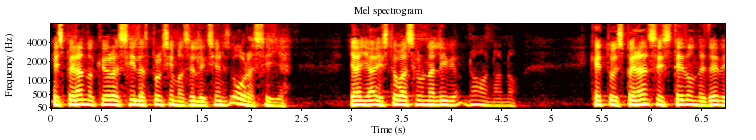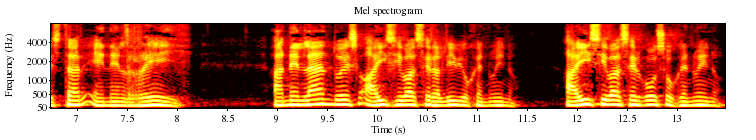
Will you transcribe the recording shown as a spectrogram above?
esperando que ahora sí las próximas elecciones, ahora sí ya ya, ya, esto va a ser un alivio. No, no, no. Que tu esperanza esté donde debe estar, en el Rey. Anhelando eso, ahí sí va a ser alivio genuino. Ahí sí va a ser gozo genuino.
